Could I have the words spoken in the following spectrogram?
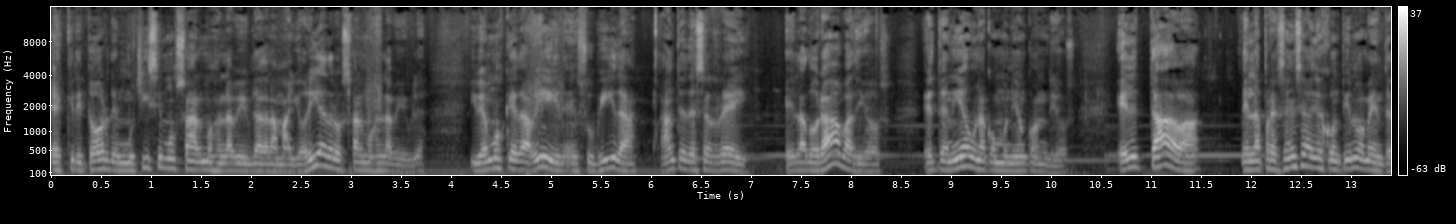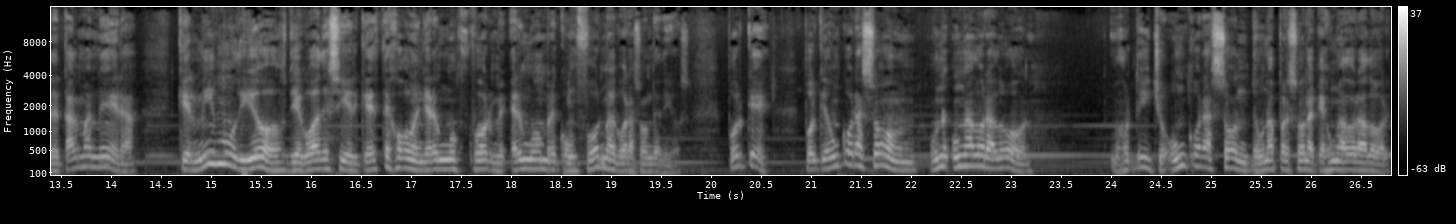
escritor de muchísimos salmos en la Biblia, de la mayoría de los salmos en la Biblia. Y vemos que David en su vida, antes de ser rey, él adoraba a Dios, él tenía una comunión con Dios, él estaba en la presencia de Dios continuamente, de tal manera que el mismo Dios llegó a decir que este joven era un, era un hombre conforme al corazón de Dios. ¿Por qué? Porque un corazón, un, adorador, mejor dicho, un corazón de una persona que es un adorador,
